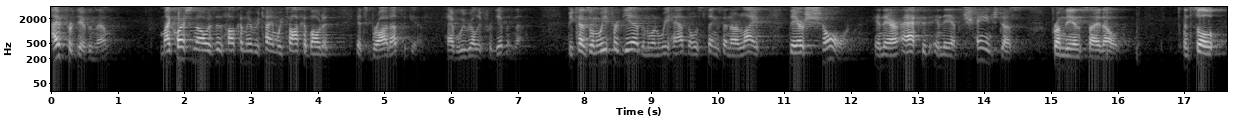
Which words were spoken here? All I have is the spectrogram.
I've forgiven them. My question always is how come every time we talk about it, it's brought up again? Have we really forgiven them? Because when we forgive and when we have those things in our life, they are shown and they are acted and they have changed us from the inside out. And so,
